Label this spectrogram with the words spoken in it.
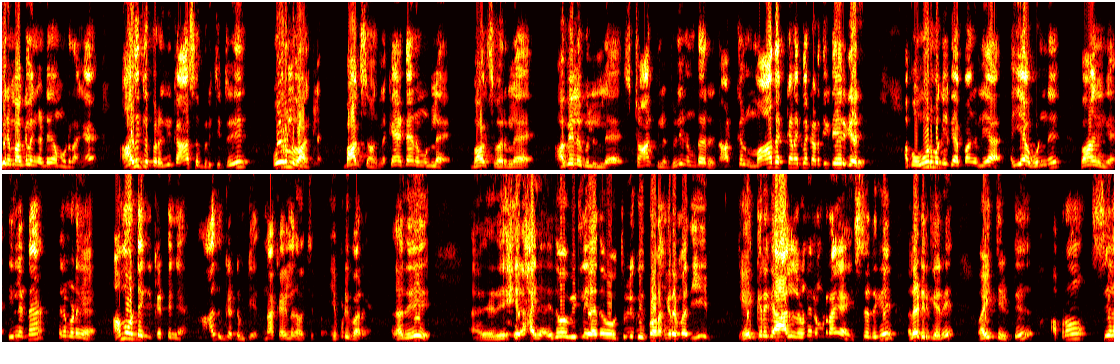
சரி மக்களும் கண்டுக்காம விடுறாங்க. அதுக்கு பிறகு காசை பிரிச்சுட்டு பொருள் வாங்கல. பாக்ஸ் வாங்கல. கேட்டா என்ன முடியல பாக்ஸ் வரல. அவைலபிள் இல்ல. ஸ்டாக் இல்லைன்னு சொல்லி நம்புறாரு. நாட்கள் மாத கணக்குல கடத்திக்கிட்டே இருக்காரு. அப்போ ஊர் மக்கள் கேட்பாங்க இல்லையா? ஐயா ஒண்ணு வாங்குங்க. இல்லைன்னா என்ன பண்ணுங்க? அமௌண்ட் எங்க கட்டுங்க? அது கட்ட முடியாது. நான் கையில தான் வச்சிருப்பேன். எப்படி பாருங்க? அதாவது அது ஏதோ வீட்டுல ஏதோ துள்ளி குதிப்பானங்கிற மாதிரி கேட்கறதுக்கு ஆள் ஒண்ணு என்ன பண்றாங்க? இஷ்டத்துக்கு விளையாடி இருக்காரு. வைத்து விட்டு அப்புறம் சில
